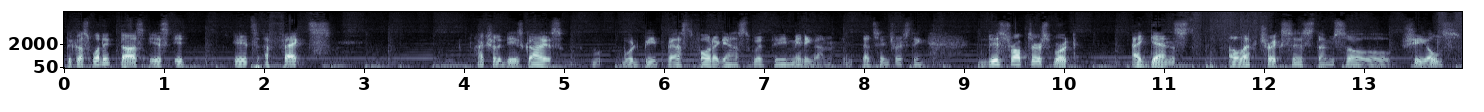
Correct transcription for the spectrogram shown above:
because what it does is it, it affects... Actually, these guys would be best fought against with the minigun. That's interesting. Disruptors work against electric system, so shields,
